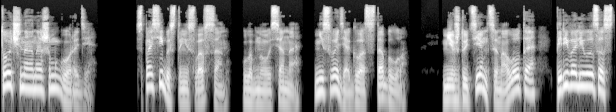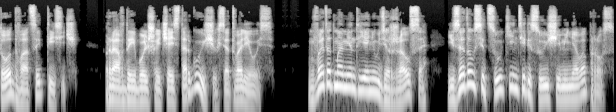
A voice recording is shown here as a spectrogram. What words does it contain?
точно о нашем городе. «Спасибо, Станислав Сан», — улыбнулась она, не сводя глаз с табло. Между тем цена лота перевалила за 120 тысяч. Правда, и большая часть торгующихся отвалилась. В этот момент я не удержался и задал Сицуке интересующий меня вопрос.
